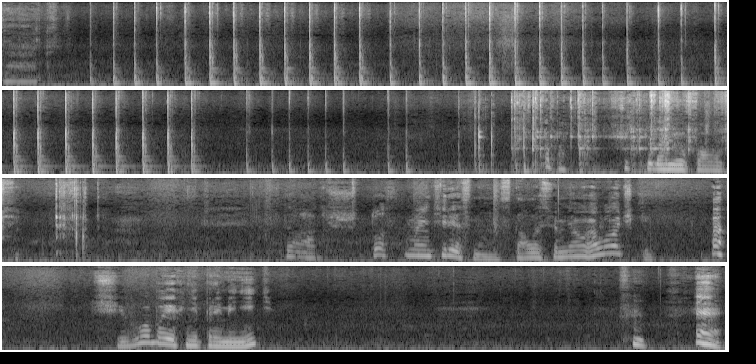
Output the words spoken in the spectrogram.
Так. Опа, чуть туда не упало все. Так, что самое интересное? Осталось у меня уголочки. Ха! Чего бы их не применить? Хе,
